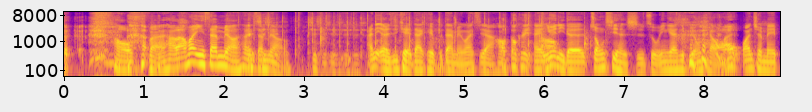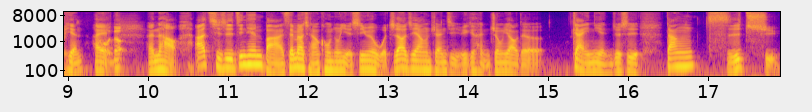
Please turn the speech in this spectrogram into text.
好烦，好了，欢迎三秒，欢迎三秒，谢谢谢谢谢谢。啊，你耳机可以戴，可以不戴，没关系啊，好，都可以。哎，因为你的中气很十足，应该是不用调麦，完全没偏。好的，很好啊。其实今天把三秒抢到空中，也是因为我知道这张专辑有一个很重要的概念，就是当词曲。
